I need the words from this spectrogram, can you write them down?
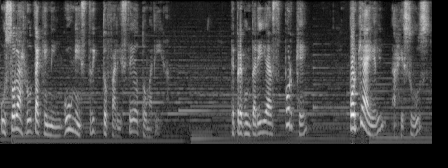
usó la ruta que ningún estricto fariseo tomaría. Te preguntarías, ¿por qué? Porque a él, a Jesús,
